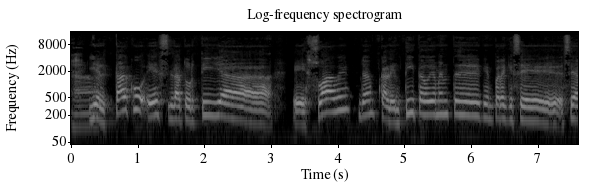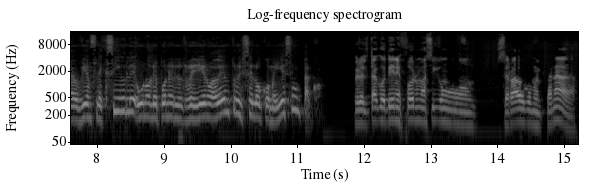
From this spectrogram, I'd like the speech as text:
Ah. Y el taco es la tortilla eh, suave, ¿ya? calentita obviamente, que para que se, sea bien flexible, uno le pone el relleno adentro y se lo come, y ese es un taco. Pero el taco tiene forma así como cerrado como empanada.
